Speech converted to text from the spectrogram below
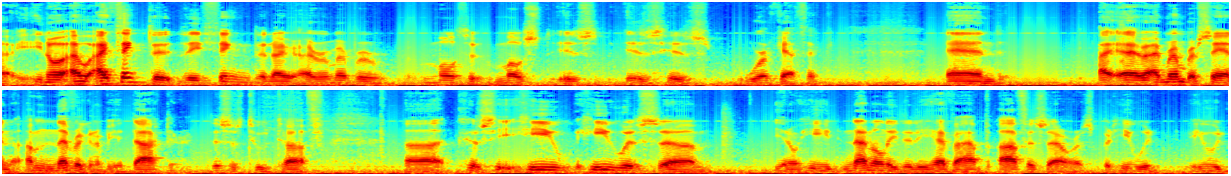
Uh, you know, I, I think the the thing that I, I remember most most is is his work ethic, and I, I remember saying, "I'm never going to be a doctor. This is too tough," because he he he was. Um, you know, he not only did he have op- office hours, but he would he would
